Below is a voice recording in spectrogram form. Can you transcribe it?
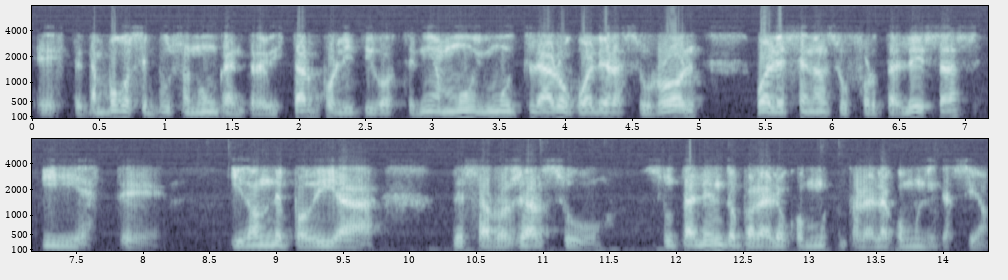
este, tampoco se puso nunca a entrevistar políticos, tenía muy, muy claro cuál era su rol, cuáles eran sus fortalezas y, este, y dónde podía desarrollar su, su talento para, lo, para la comunicación.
